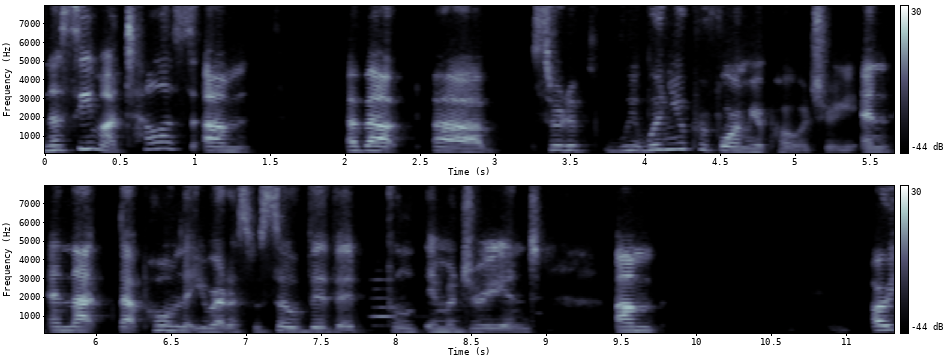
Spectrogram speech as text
Nasima, tell us um, about uh, sort of when you perform your poetry and and that that poem that you read us was so vivid, full of imagery and um, are,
